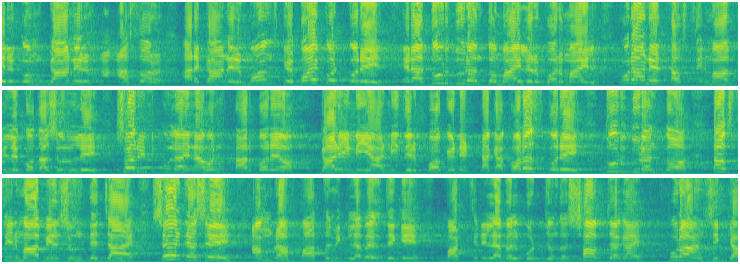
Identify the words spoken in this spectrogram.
এরকম গানের আসর আর গানের মঞ্চকে বয়কট করে এরা দূর দূরান্ত মাইলের পর মাইল কোরআনের তাফসির মাহফিলে কথা শুনলে শরীর কুলায় না হন, তারপরেও গাড়ি নিয়ে নিজের পকেটের টাকা খরচ করে দূর দূরান্ত তাফসির মাহফিল শুনতে চায়। সেই দেশে আমরা প্রাথমিক লেভেল থেকে ভার্সিটি লেভেল পর্যন্ত সব জায়গায় কোরআন শিক্ষা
